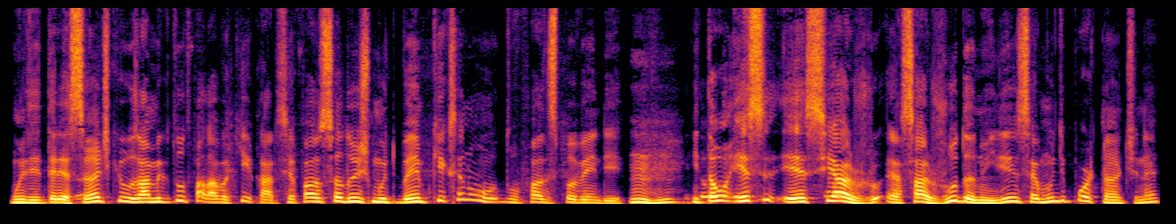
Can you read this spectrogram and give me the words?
muito interessante que os amigos tudo falavam aqui, cara, você faz o sanduíche muito bem, por que, que você não, não faz isso para vender? Então, esse, esse, essa ajuda no início é muito importante, né?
